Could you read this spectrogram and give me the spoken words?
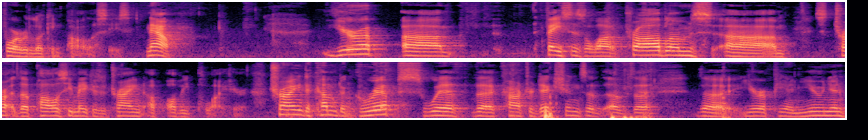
forward looking policies. Now, Europe um, faces a lot of problems. Um, the policymakers are trying, I'll, I'll, be polite here, trying to come to grips with the contradictions of, of the, the European Union.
